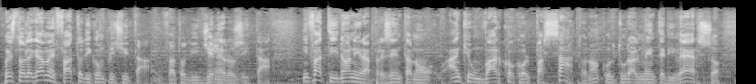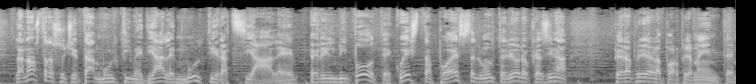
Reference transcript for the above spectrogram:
Questo legame è fatto di complicità, è fatto di generosità. Infatti i nonni rappresentano anche un varco col passato, no? culturalmente diverso. La nostra società multimediale e multirazziale, per il nipote questa può essere un'ulteriore occasione per aprire la propria mente,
